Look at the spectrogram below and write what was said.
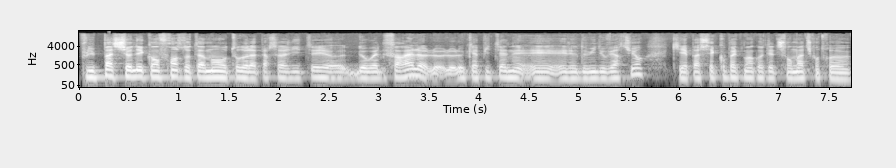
plus passionnés qu'en France, notamment autour de la personnalité euh, d'Owen Farrell, le, le- capitaine et, et le demi d'ouverture, qui est passé complètement à côté de son match contre,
